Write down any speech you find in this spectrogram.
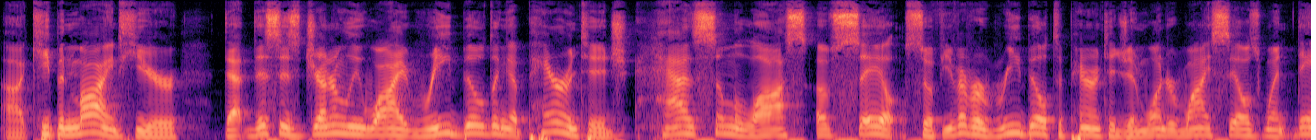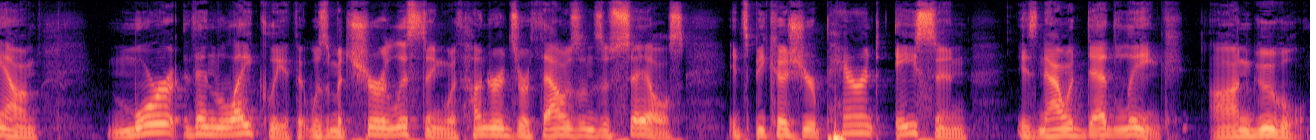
Uh, keep in mind here that this is generally why rebuilding a parentage has some loss of sales. So if you've ever rebuilt a parentage and wondered why sales went down, more than likely, if it was a mature listing with hundreds or thousands of sales, it's because your parent ASIN is now a dead link on Google.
